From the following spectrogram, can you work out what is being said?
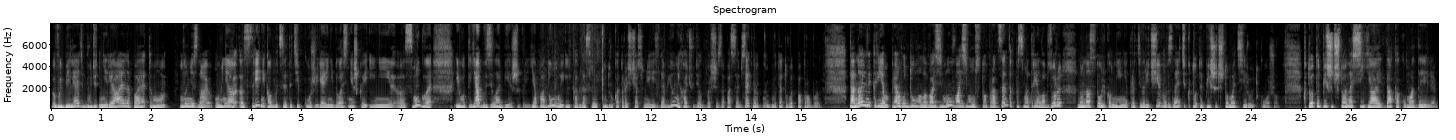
Выбелять будет нереально, поэтому ну, не знаю, у меня э, средний как бы цветотип кожи, я и не белоснежка, и не э, смуглая, и вот я бы взяла бежевый. Я подумаю, и когда свою пудру, которая сейчас у меня есть, добью, не хочу делать большие запасы, обязательно вот эту вот попробую. Тональный крем, прям вот думала, возьму, возьму, сто процентов посмотрела обзоры, но настолько мнение противоречивое, вы знаете, кто-то пишет, что матирует кожу, кто-то пишет, что она сияет, да, как у модели.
